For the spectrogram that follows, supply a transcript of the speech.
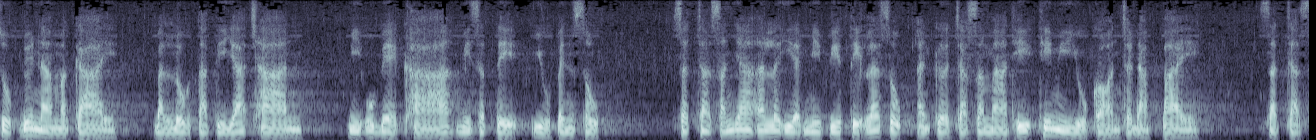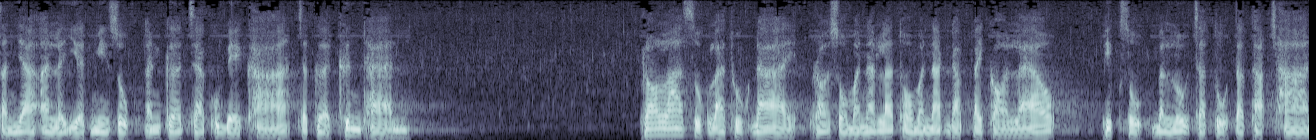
สุขด้วยนามกาย บรรลุตติยฌาน มีอุเบกขา มีสติอยู่เป็นสุข สัจจสัญญาอันละเอียดมีปีติและสุขอันเกิดจากสมาธิที่มีอยู่ก่อนจะดับไป สัจจสัญญาอันละเอียดมีสุขอันเกิดจากอุเบกขาจะเกิดขึ้นแทนเพราะละสุขละทุกได้ เพราะโสมนัสและโทมนัสดับไปก่อนแล้ว ภิกษุบรรลุจตุตตะฌาน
